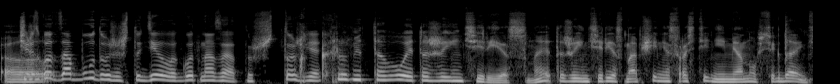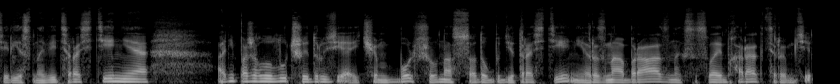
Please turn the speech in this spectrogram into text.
А... Через год забуду уже, что делала год назад. Ну что же а я... Кроме того, это же интересно. Это же интересно. Общение с растениями, оно всегда интересно. Ведь растения они, пожалуй, лучшие друзья. И чем больше у нас в саду будет растений, разнообразных, со своим характером, тем,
